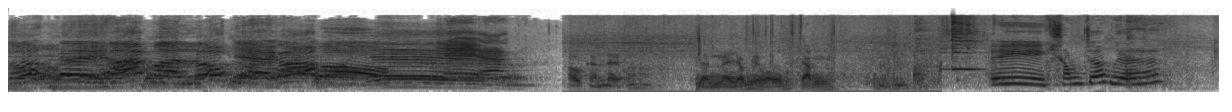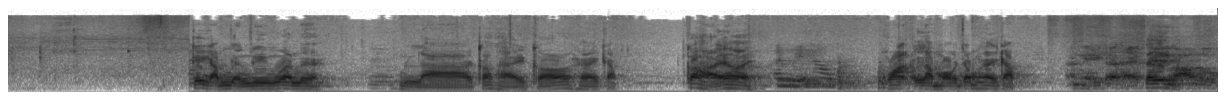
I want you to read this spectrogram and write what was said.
Lúc đi hết mình, lúc về có bồ Yeah ăn Ồ cảnh đẹp quá không? Nhìn này giống như một bức tranh Ý, sống chết ghê hết cái cảm nhận riêng của anh nè là có thể có hai cặp. Có thể thôi. Em nghĩ không? hoặc là một trong hai cặp. Anh nghĩ có thể Tin. có luôn.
